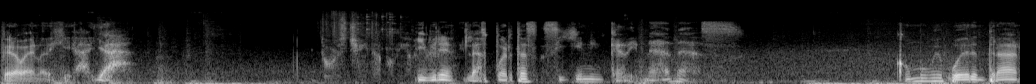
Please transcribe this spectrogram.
Pero bueno, dije, ah, ya. Y miren, las puertas siguen encadenadas. ¿Cómo voy a poder entrar?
